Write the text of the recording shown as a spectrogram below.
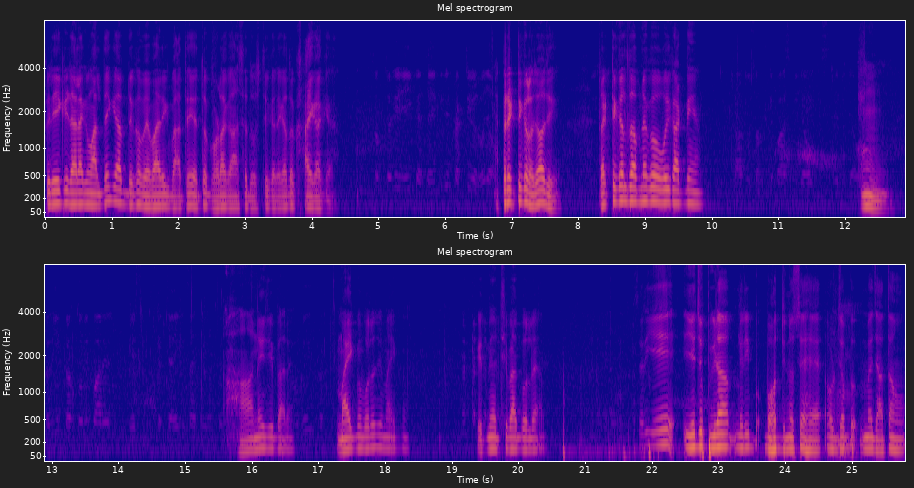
फिर एक ही डायलॉग मानते हैं कि अब देखो व्यवहारिक बात है तो घोड़ा कहाँ से दोस्ती करेगा तो खाएगा क्या? प्रैक्टिकल हो जाओ जी। प्रैक्टिकल तो अपने को वही काटनी है। हम्म। हाँ नहीं जी पा रहे। माइक में बोलो जी, माइक में। इतनी अच्छी बात बोल रहे हैं आप। सर ये ये जो पीड़ा मेरी बहुत दिनों से है और जब मैं जाता हूँ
